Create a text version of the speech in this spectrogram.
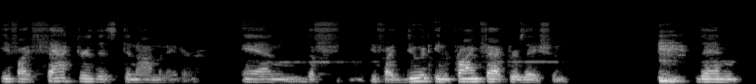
if I factor this denominator and the, if I do it in prime factorization, then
